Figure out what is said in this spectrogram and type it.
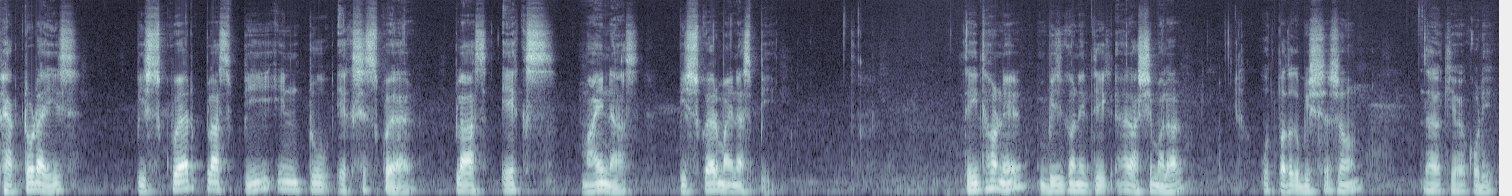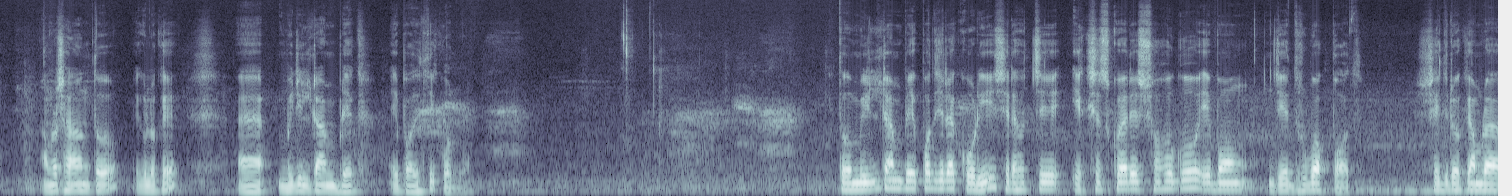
Factorise P square plus P into X square plus X minus P square minus P. এই ধরনের বীজগণিতিক রাশিমালার উৎপাদক বিশ্লেষণ দেখা কীভাবে করি। আমরা সাধারণত এগুলোকে মিডিল টার্ম ব্রেক এই পদ্ধতি করব। তো মিডিল টার্ম ব্রেক পদ্ধতি যেটা করি সেটা হচ্ছে এক্স স্কোয়ারের সহগ এবং যে ধ্রুবক পদ সেই দুটোকে আমরা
